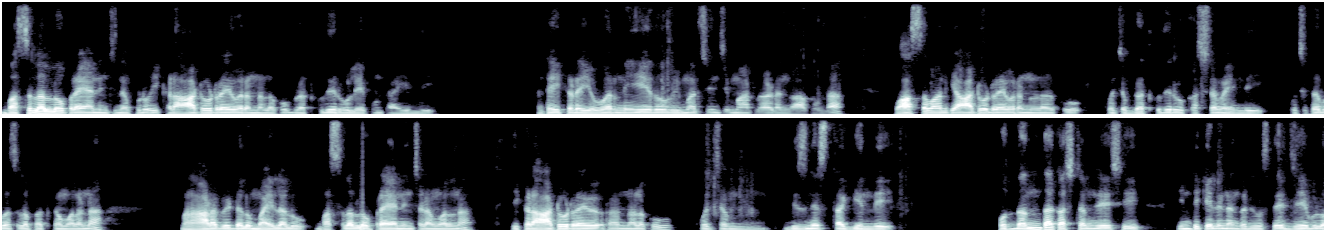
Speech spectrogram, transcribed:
బస్సులలో ప్రయాణించినప్పుడు ఇక్కడ ఆటో డ్రైవర్ అన్నలకు బ్రతుకుదెరువు లేకుండా అయింది. అంటే ఇక్కడ ఎవరిని ఏదో విమర్శించి మాట్లాడడం కాకుండా వాస్తవానికి ఆటో డ్రైవర్ అన్నలకు కొంచెం బ్రతుకుదెరువు కష్టమైంది. ఉచిత బస్సుల పథకం వలన మన ఆడబిడ్డలు మహిళలు బస్సులలో ప్రయాణించడం వలన ఇక్కడ ఆటో డ్రైవర్ అన్నలకు కొంచెం బిజినెస్ తగ్గింది. పొద్దంతా కష్టం చేసి ఇంటికి వెళ్ళినాక చూస్తే జేబులో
